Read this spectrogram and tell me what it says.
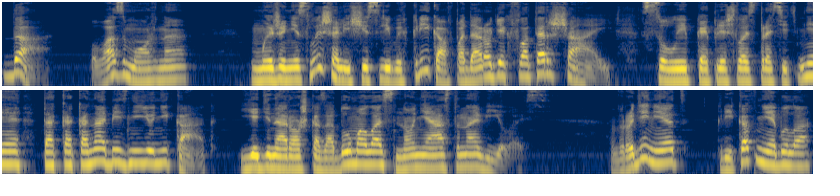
«Да, возможно». Мы же не слышали счастливых криков по дороге к Флаттершай. С улыбкой пришлось спросить мне, так как она без нее никак. Единорожка задумалась, но не остановилась. Вроде нет, криков не было,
